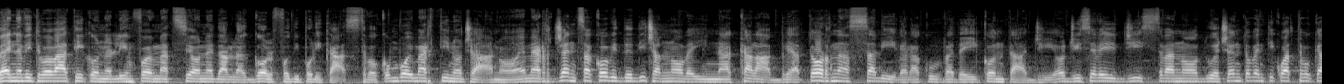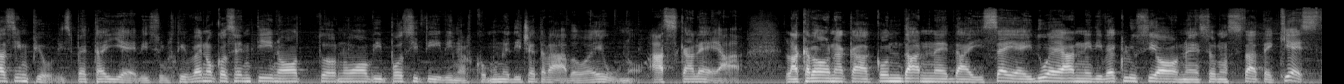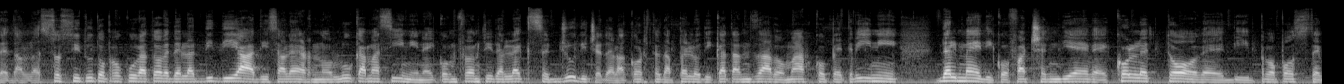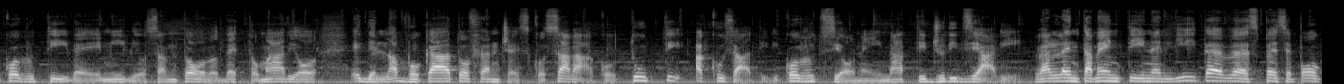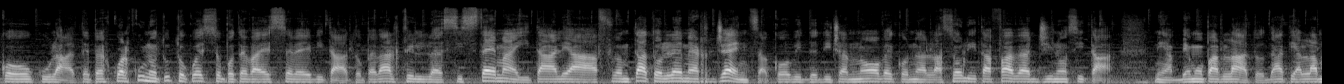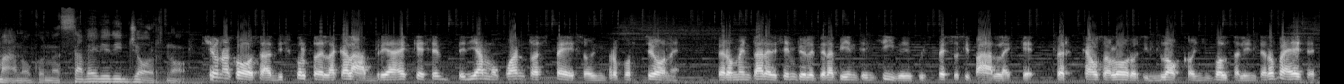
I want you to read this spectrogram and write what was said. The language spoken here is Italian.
Ben ritrovati con l'informazione dal Golfo di Policastro. Con voi Martino Ciano. Emergenza Covid-19 in Calabria. Torna a salire la curva dei contagi. Oggi si registrano 224 casi in più rispetto a ieri. Sul Tirreno Cosentino 8 nuovi positivi nel comune di Cetraro e 1 a Scalea. La cronaca condanne dai 6 ai 2 anni di reclusione sono state chieste dal sostituto procuratore della DDA di Salerno Luca Masini nei confronti dell'ex giudice della Corte d'Appello di Catanzaro Marco Petrini, del medico faccendiere e collettore di proposte corruttive Emilio Santoro, detto Mario, e dell'avvocato Francesco Saraco, tutti accusati di corruzione in atti giudiziari. Rallentamenti negli iter, spese poco oculate. Per qualcuno tutto questo poteva essere evitato, per altri il sistema Italia ha affrontato l'emergenza Covid-19 con la solita farraginosità. Ne abbiamo parlato, dati alla mano, con Saverio Di Giorno. C'è una cosa a discolpa della Calabria, è che se vediamo quanto ha speso in proporzione per aumentare ad esempio le terapie intensive di cui spesso si parla e che per causa loro si blocca ogni volta l'intero paese,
